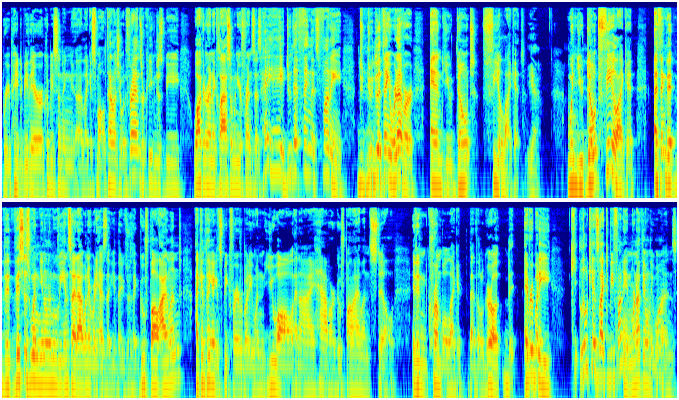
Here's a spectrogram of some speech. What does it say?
where you're paid to be there. Or it could be something uh, like a small talent show with friends, or it could even just be walking around in class and when your friend says, "Hey, hey, do that thing that's funny, do do that thing or whatever," and you don't feel like it Yeah. when you don't feel like it. I think that, that this is when you know the movie Inside Out when everybody has that there's that goofball island. I can think I can speak for everybody when you all and I have our goofball island still. It didn't crumble like it, that little girl. Everybody, little kids like to be funny, and we're not the only ones.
